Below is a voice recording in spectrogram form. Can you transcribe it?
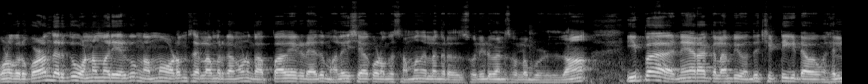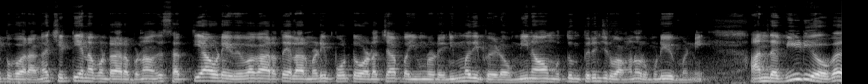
உனக்கு ஒரு குழந்தை இருக்குது ஒன்றை மாதிரியே இருக்கும் உங்கள் அம்மா உடம்பு சரியில்லாமல் இருக்காங்க உனக்கு அப்பாவே கிடையாது. மலேசியாவுக்கு உனக்கு சம்மந்தம் இல்லைங்கிறத சொல்லிடுவேன்னு சொல்லும் பொழுது தான் இப்போ நேராக கிளம்பி வந்து சிட்டிக்கிட்ட அவங்க ஹெல்ப்புக்கு வராங்க. சிட்டி என்ன பண்ணுறாரு அப்படின்னா வந்து சத்யாவுடைய விவகாரத்தை எல்லார் முன்னாடியும் போட்டு உடச்சா இப்போ இவங்களுடைய நிம்மதி போயிடும். மீனாவும் முத்தும் பிரிஞ்சிருவாங்கன்னு ஒரு முடிவு பண்ணி அந்த வீடியோவை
